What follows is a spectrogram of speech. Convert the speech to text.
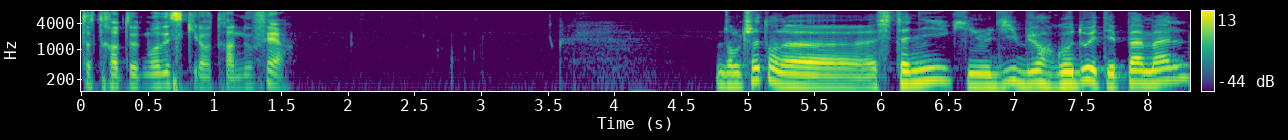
t'es en train de te demander ce qu'il est en train de nous faire. Dans le chat, on a Stani qui nous dit Burgodo était pas mal.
